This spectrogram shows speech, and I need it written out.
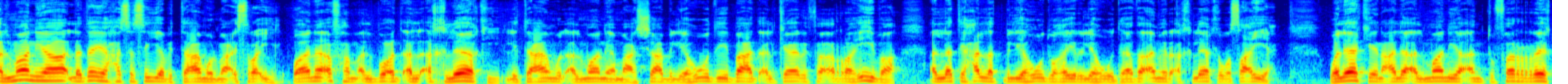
ألمانيا لديها حساسية بالتعامل مع إسرائيل وأنا أفهم البعد الأخلاقي لتعامل ألمانيا مع الشعب اليهودي بعد الكارثة الرهيبة التي حلت باليهود وغير اليهود. هذا أمر أخلاقي وصحيح. ولكن على ألمانيا أن تفرق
